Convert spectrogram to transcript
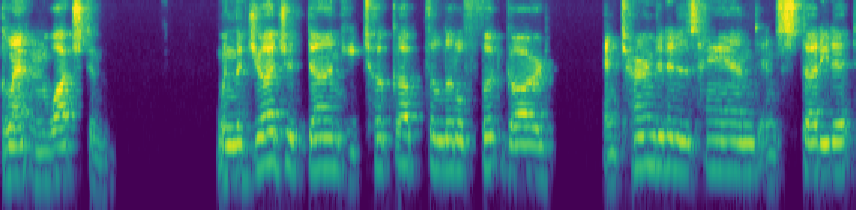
Glanton watched him. When the judge had done, he took up the little foot guard and turned it in his hand and studied it.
